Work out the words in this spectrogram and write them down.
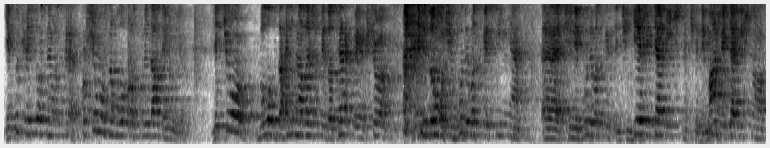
Якби Христос не воскрес, про що можна було б розповідати людям? Для чого було б взагалі належати до церкви, якщо невідомо, чи буде Воскресіння, е, чи не буде Воскресіння, чи є життя вічне, чи нема життя вічного?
